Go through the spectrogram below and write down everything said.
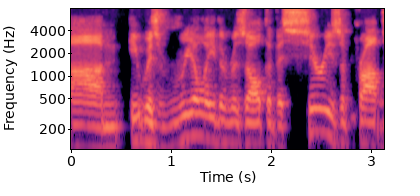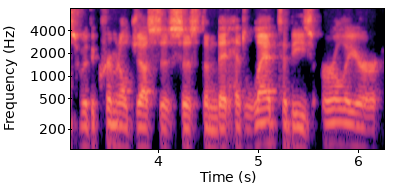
Um, it was really the result of a series of problems with the criminal justice system that had led to these earlier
